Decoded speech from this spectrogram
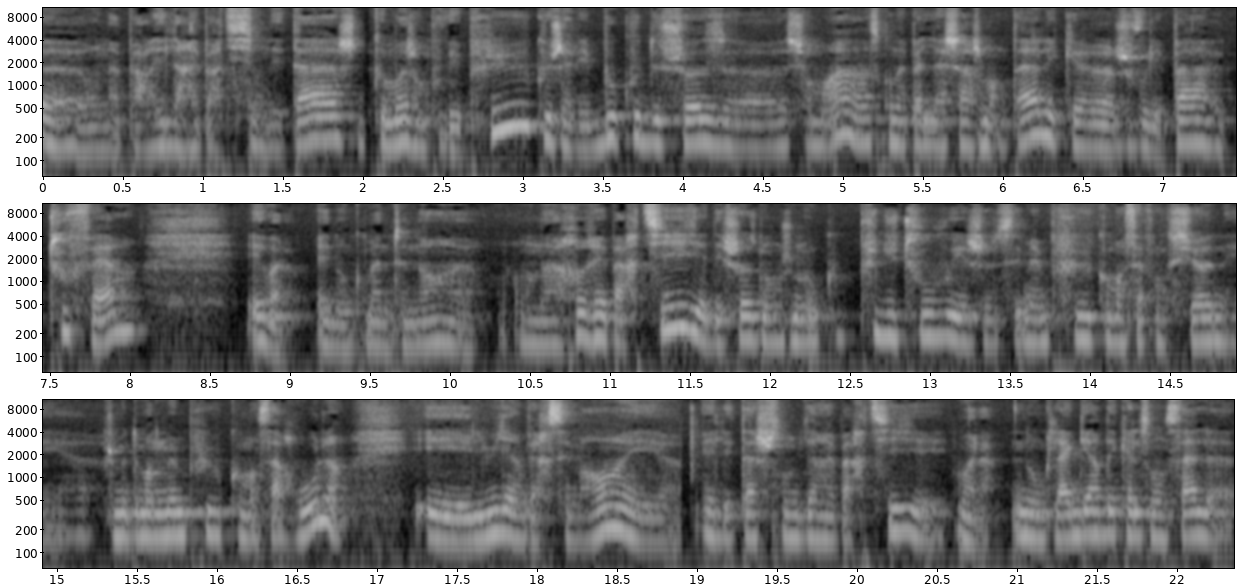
euh, on a parlé de la répartition des tâches, que moi j'en pouvais plus, que j'avais beaucoup de choses euh, sur moi, hein, ce qu'on appelle la charge mentale, et que je voulais pas tout faire. Et voilà. Et donc maintenant, euh, on a réparti. Il y a des choses dont je m'occupe plus du tout et je sais même plus comment ça fonctionne et euh, je me demande même plus comment ça roule. Et lui inversement et, euh, et les tâches sont bien réparties et voilà. Donc la guerre des caleçons sales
